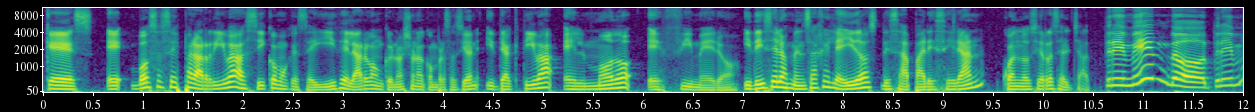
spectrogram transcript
que es, eh, vos haces para arriba así como que seguís de largo aunque no haya una conversación y te activa el modo efímero. Y te dice los mensajes leídos desaparecerán cuando cierres el chat. Tremendo, tremendo.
